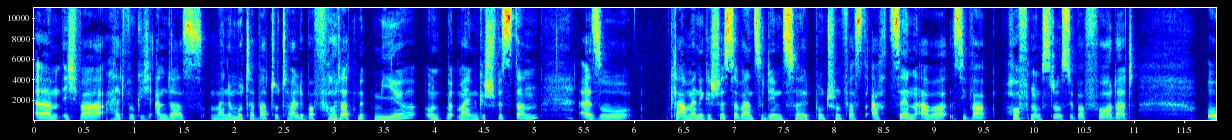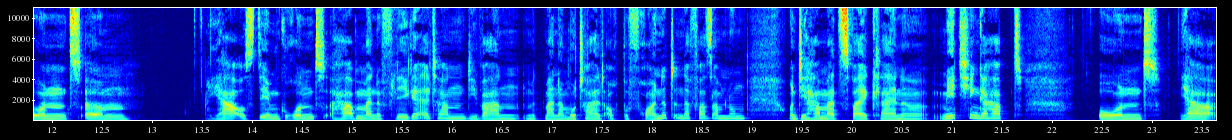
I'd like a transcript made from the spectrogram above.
Ähm, ich war halt wirklich anders. Meine Mutter war total überfordert mit mir und mit meinen Geschwistern. Also klar, meine Geschwister waren zu dem Zeitpunkt schon fast 18, aber sie war hoffnungslos überfordert. Und ähm, ja, aus dem Grund haben meine Pflegeeltern, die waren mit meiner Mutter halt auch befreundet in der Versammlung und die haben halt zwei kleine Mädchen gehabt und ja,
